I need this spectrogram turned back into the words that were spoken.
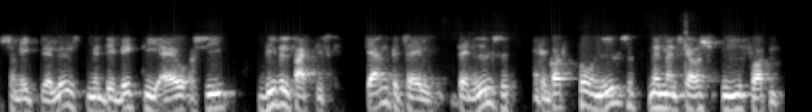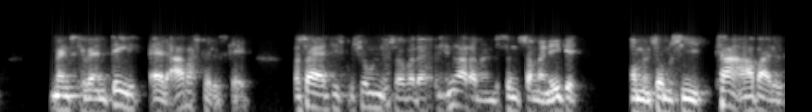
som ikke bliver løst, men det vigtige er jo at sige, vi vil faktisk gerne betale den ydelse. Man kan godt få en ydelse, men man skal også yde for den. Man skal være en del af et arbejdsfællesskab. Og så er diskussionen jo så, hvordan indretter man det sådan, så man ikke, om man så må sige, tager arbejdet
